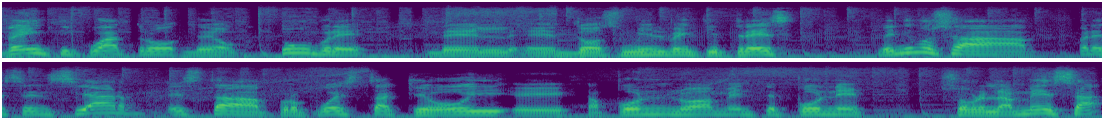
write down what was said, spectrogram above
24 de octubre del 2023. Eh, Venimos a presenciar esta propuesta que hoy eh, Japón nuevamente pone sobre la mesa.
